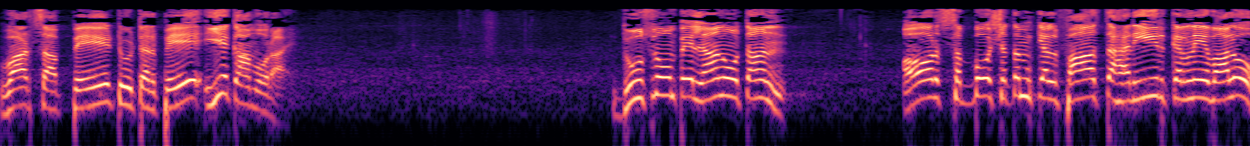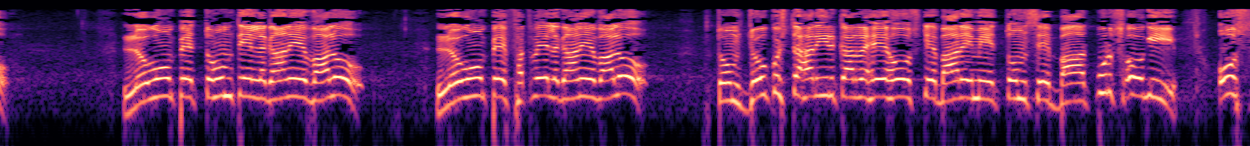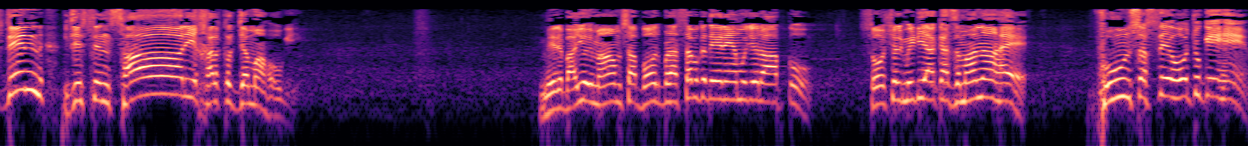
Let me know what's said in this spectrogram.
واٹس ایپ پہ، ٹویٹر پہ یہ کام ہو رہا ہے۔ دوسروں پہ لانو تن اور سب و شتم کے الفاظ تحریر کرنے والوں، لوگوں پہ تہمتیں لگانے والوں، لوگوں پہ فتوے لگانے والوں، تم جو کچھ تحریر کر رہے ہو اس کے بارے میں تم سے بات پرس ہوگی، اس دن جس دن ساری خلق جمع ہوگی۔ میرے بھائیو، امام صاحب بہت بڑا سبق دے رہے ہیں مجھے اور آپ کو۔ سوشل میڈیا کا زمانہ ہے۔ فون سستے ہو چکے ہیں۔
